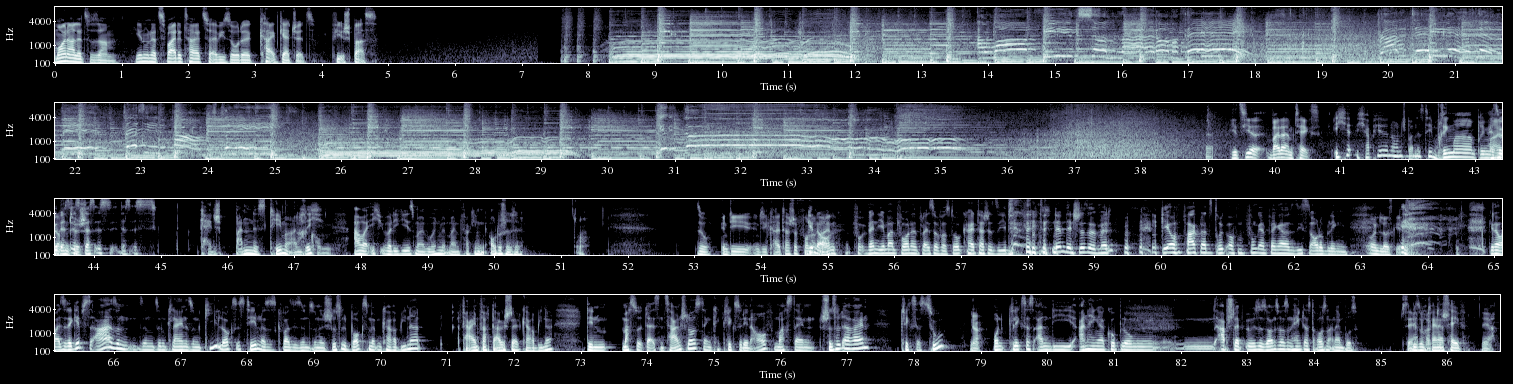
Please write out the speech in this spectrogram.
Moin alle zusammen. Hier nun der zweite Teil zur Episode Kite Gadgets. Viel Spaß. Jetzt hier weiter im Text. Ich, ich habe hier noch ein spannendes Thema. Bring mal, bring mal Also das auf den Tisch. ist, das, ist, das ist kein spannendes Thema an Ach, sich. komm. Aber ich überlege jedes Mal, wohin mit meinem fucking Autoschlüssel. Oh. So, in die, in die Kite-Tasche vorne genau. rein. Wenn jemand vorne in Fleiß auf der Store-Tasche sieht, nimm den Schlüssel mit, geh auf den Parkplatz, drück auf den Funkempfänger und siehst ein Auto blinken. Und los geht's. Genau, also da gibt es A, so ein, so ein, so ein kleines, so ein Key-Lock-System, das ist quasi so, so eine Schlüsselbox mit einem Karabiner, vereinfacht dargestellt Karabiner. Den machst du, da ist ein Zahlenschloss, dann klickst du den auf, machst deinen Schlüssel da rein, klickst das zu ja. und klickst das an die Anhängerkupplung, Abschleppöse, sonst was und hängt das draußen an einem Bus. Sehr Wie so ein kleiner praktisch. Safe. Ja.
